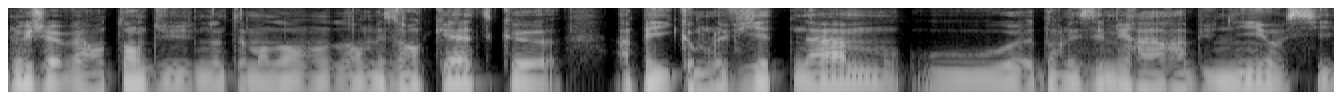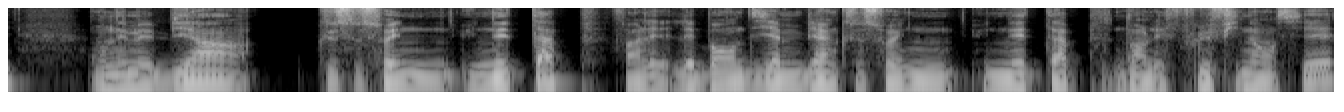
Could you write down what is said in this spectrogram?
Oui, j'avais entendu notamment dans, dans, mes enquêtes que un pays comme le Vietnam ou euh, dans les Émirats Arabes Unis aussi, on aimait bien que ce soit une, une étape. Enfin, les, les, bandits aiment bien que ce soit une, une étape dans les flux financiers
